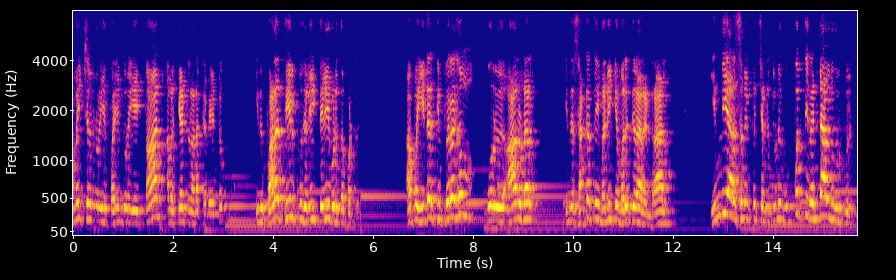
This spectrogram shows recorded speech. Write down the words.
அமைச்சர்களுடைய பரிந்துரையை தான் அவர் கேட்டு நடக்க வேண்டும். இது பல தீர்ப்புகளில் தெளிவுபடுத்தப்பட்டிருக்கு. அப்ப இதற்கு பிறகும் ஒரு ஆளுநர் இந்த சட்டத்தை மதிக்க மறுக்கிறார் என்றால் இந்திய அரசமைப்பு சட்டத்தினுடைய முப்பத்தி ரெண்டாவது உறுப்பு இருக்கு.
